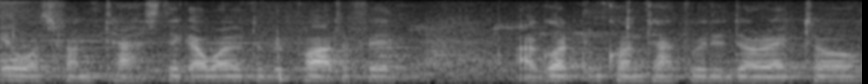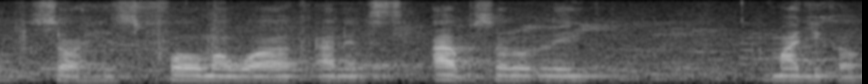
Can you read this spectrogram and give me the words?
it was fantastic, I wanted to be part of it. I got in contact with the director, saw his former work and it's absolutely magical.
